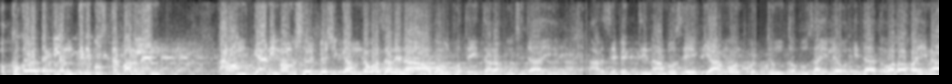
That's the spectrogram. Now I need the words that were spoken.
লক্ষ্য করে দেখলেন, তিনি বুঝতে পারলেন, কারণ জ্ঞানী মানুষের বেশি জ্ঞান দেওয়া জানে না অল্পতেই তারা বুঝে যায়। আর যে ব্যক্তি না বোঝে কেমন পর্যন্ত বুঝাইলেও হিদায়ত বলা হয় না।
